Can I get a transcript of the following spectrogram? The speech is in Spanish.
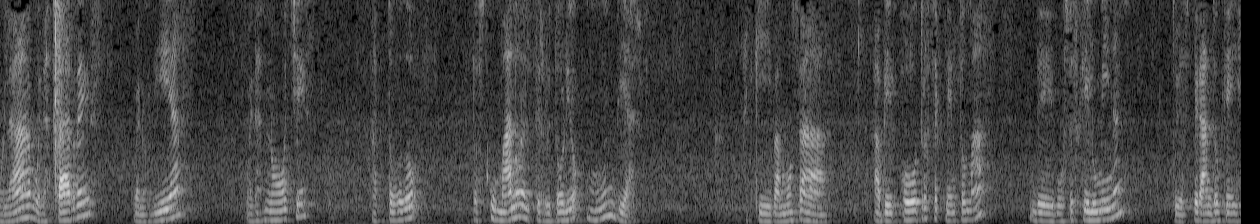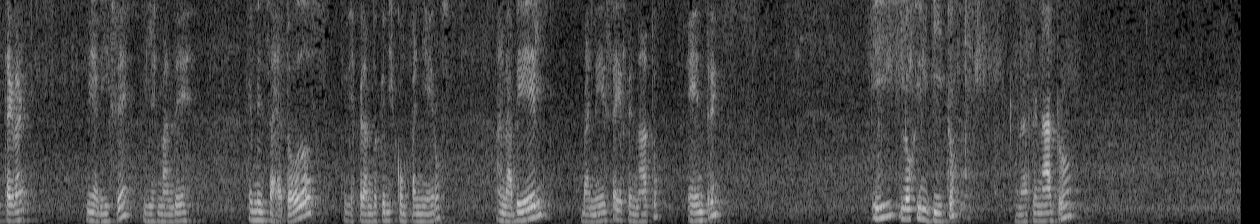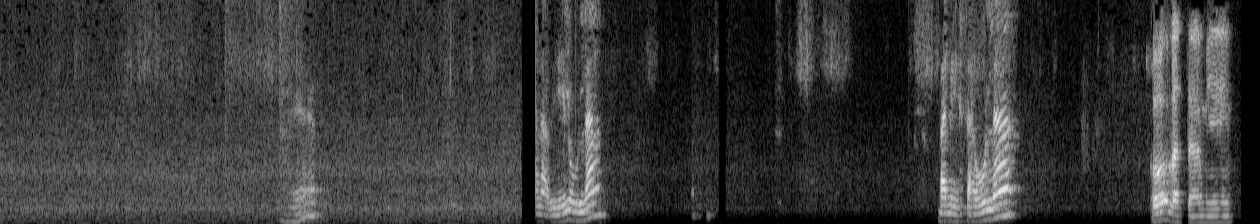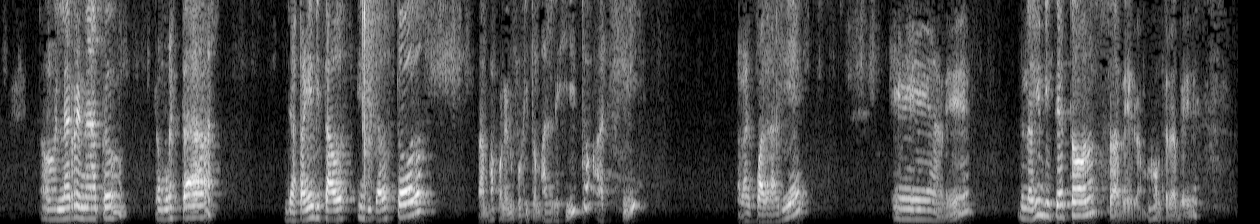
Hola, buenas tardes, buenos días, buenas noches a todos los humanos del territorio mundial. Aquí vamos a abrir otro segmento más de Voces que Iluminan. Estoy esperando que Instagram me avise y les mande el mensaje a todos. Estoy esperando que mis compañeros Anabel, Vanessa y Renato entren. Y los invito. Hola Renato. A ver. Anabel, hola. Vanessa, hola. Hola, Tami. Hola, Renato. ¿Cómo estás? Ya están invitados, invitados todos. Vamos a poner un poquito más lejito, así. Para encuadrar bien. Eh, a ver. Los invité a todos. A ver, vamos otra vez.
